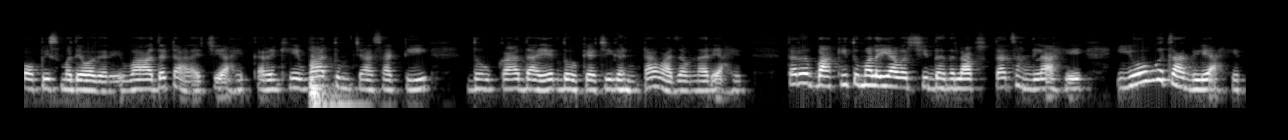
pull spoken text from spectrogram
ऑफिसमध्ये वगैरे वाद टाळायचे आहेत? कारण की हे वाद तुमच्यासाठी धोकादायक धोक्याची घंटा वाजवणारे आहेत? तर बाकी तुम्हाला यावर्षी धनलाभसुद्धा चांगला आहे योग चांगले आहेत.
